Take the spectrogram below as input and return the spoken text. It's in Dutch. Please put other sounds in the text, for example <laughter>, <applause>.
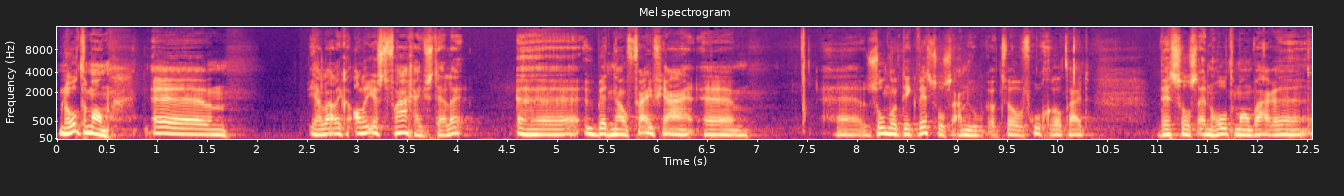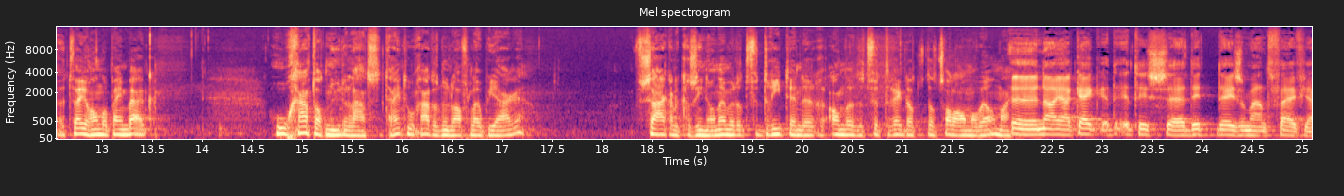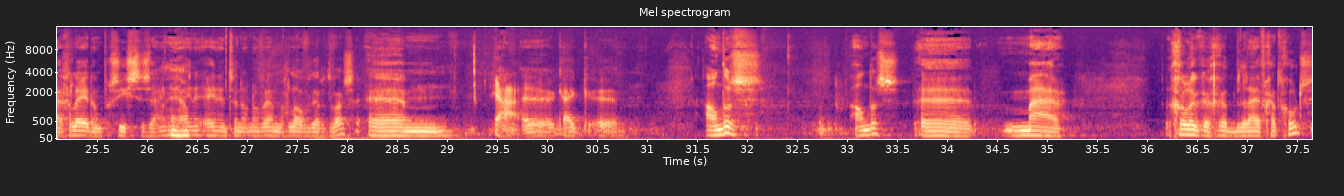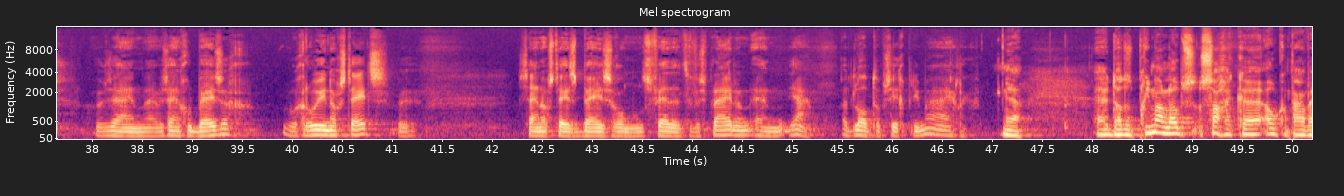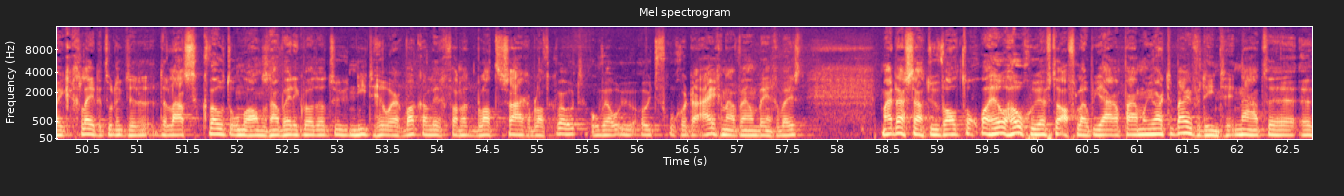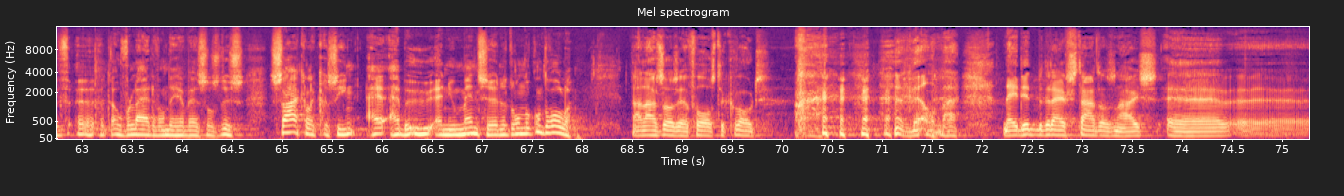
Meneer Holteman, uh, ja, laat ik allereerst de vraag even stellen. Uh, u bent nu vijf jaar uh, zonder Dick Wessels aan uw... Terwijl we vroeger altijd Wessels en Holteman waren twee handen op één buik. Hoe gaat dat nu de laatste tijd? Hoe gaat het nu de afgelopen jaren? zakelijk gezien dan. Hebben dat verdriet en de andere het vertrek, dat, dat zal allemaal wel. Maar... Uh, nou ja, kijk, het, het is uh, dit, deze maand vijf jaar geleden om precies te zijn. Ja. 21 november geloof ik dat het was. Um, ja, uh, kijk, anders. Anders. maar gelukkig, het bedrijf gaat goed. We zijn, we zijn goed bezig. We groeien nog steeds. We zijn nog steeds bezig om ons verder te verspreiden. En ja, het loopt op zich prima eigenlijk. Ja. Dat het prima loopt, zag ik ook een paar weken geleden toen ik de, de laatste quote onderhandelde. Nou weet ik wel dat u niet heel erg wakker ligt van het blad Zakenblad Quote. Hoewel u ooit vroeger de eigenaar van bent geweest. Maar daar staat u wel toch wel heel hoog. U heeft de afgelopen jaren een paar miljard erbij verdiend na het, uh, het overlijden van de heer Wessels. Dus zakelijk gezien he, hebben u en uw mensen het onder controle. Nou, laat zo zeggen, volgens de quote <laughs> wel, maar nee, dit bedrijf staat als een huis. Uh,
